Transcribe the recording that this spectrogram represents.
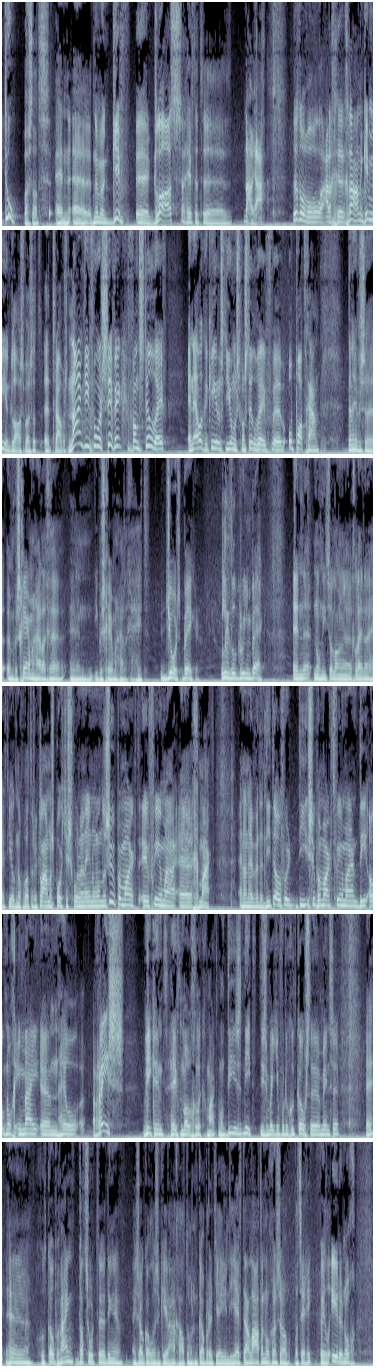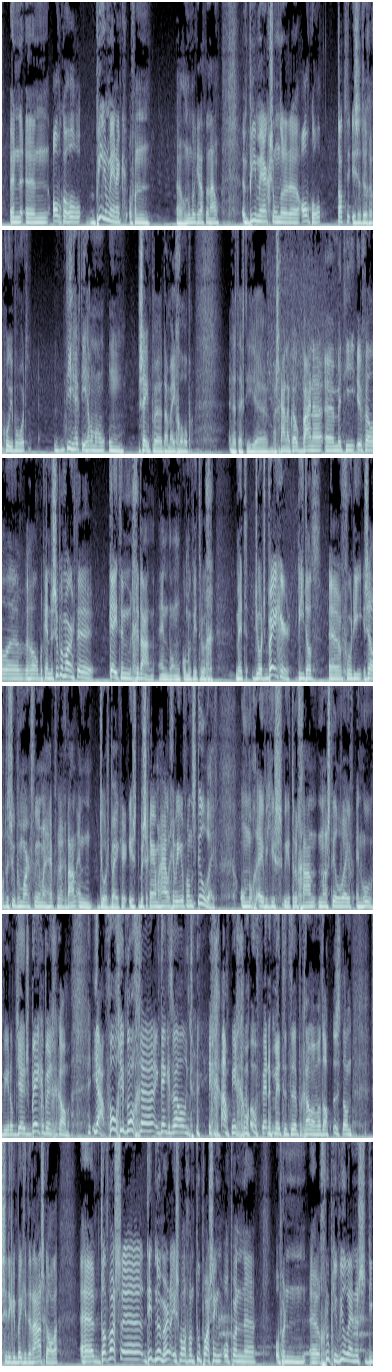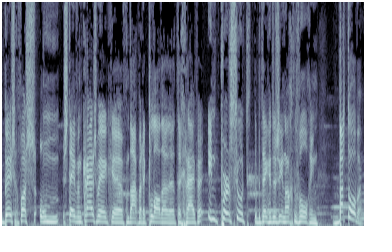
P2 was dat. En eh, het nummer Give eh, Glass heeft het... eh, nou ja, dat is nog wel aardig gedaan. Give Me a Glass was het trouwens. 19 Civic van Stillwave. En elke keer als die jongens van Stillwave eh, op pad gaan... dan hebben ze een beschermheilige. En die beschermheilige heet George Baker. Little Green Bag. En eh, nog niet zo lang eh, geleden heeft hij ook nog wat reclamespotjes voor een een of andere supermarktfirma eh, gemaakt. En dan hebben we het niet over die supermarktfirma die ook nog in mei een heel race weekend heeft mogelijk gemaakt. Want die is het niet. Het is een beetje voor de goedkoopste mensen. Hè? Goedkope wijn, dat soort dingen. Is ook al eens een keer aangehaald door een cabaretier. En die heeft daar later nog eens, wat zeg ik, veel eerder nog... een, een alcohol biermerk of een hoe noem ik dat nou? Een biermerk zonder eh, alcohol. Dat is het een goede woord. Die heeft hij helemaal om zeep eh, daarmee geholpen. En dat heeft hij eh, waarschijnlijk ook bijna eh, met die wel, eh, wel bekende supermarktketen gedaan. En dan kom ik weer terug met George Baker. Die dat eh, voor diezelfde supermarktfirma heeft gedaan. En George Baker is de beschermheilige weer van Stillwave. Om nog eventjes weer terug te gaan naar Stillwave. En hoe ik weer op George Baker ben gekomen. Ja, volg je het nog? Eh, ik denk het wel. ik ga weer gewoon verder met het eh, programma. Want anders dan zit ik een beetje te raaskallen. Eh, dat was eh, dit nummer. Is wel van toepassing op een, eh, op een eh, groepje wielrenners die bezig was om Steven Kruisberg eh, vandaag bij de kladden te grijpen. In pursuit. Dat betekent dus in achtervolging. Batobbe.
